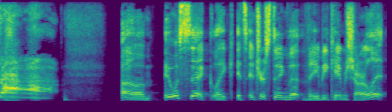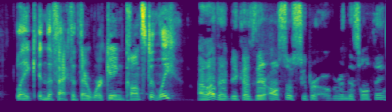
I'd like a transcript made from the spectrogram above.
Ah! Um, it was sick. Like, it's interesting that they became Charlotte, like in the fact that they're working constantly. I love it because they're also super over in this whole thing.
